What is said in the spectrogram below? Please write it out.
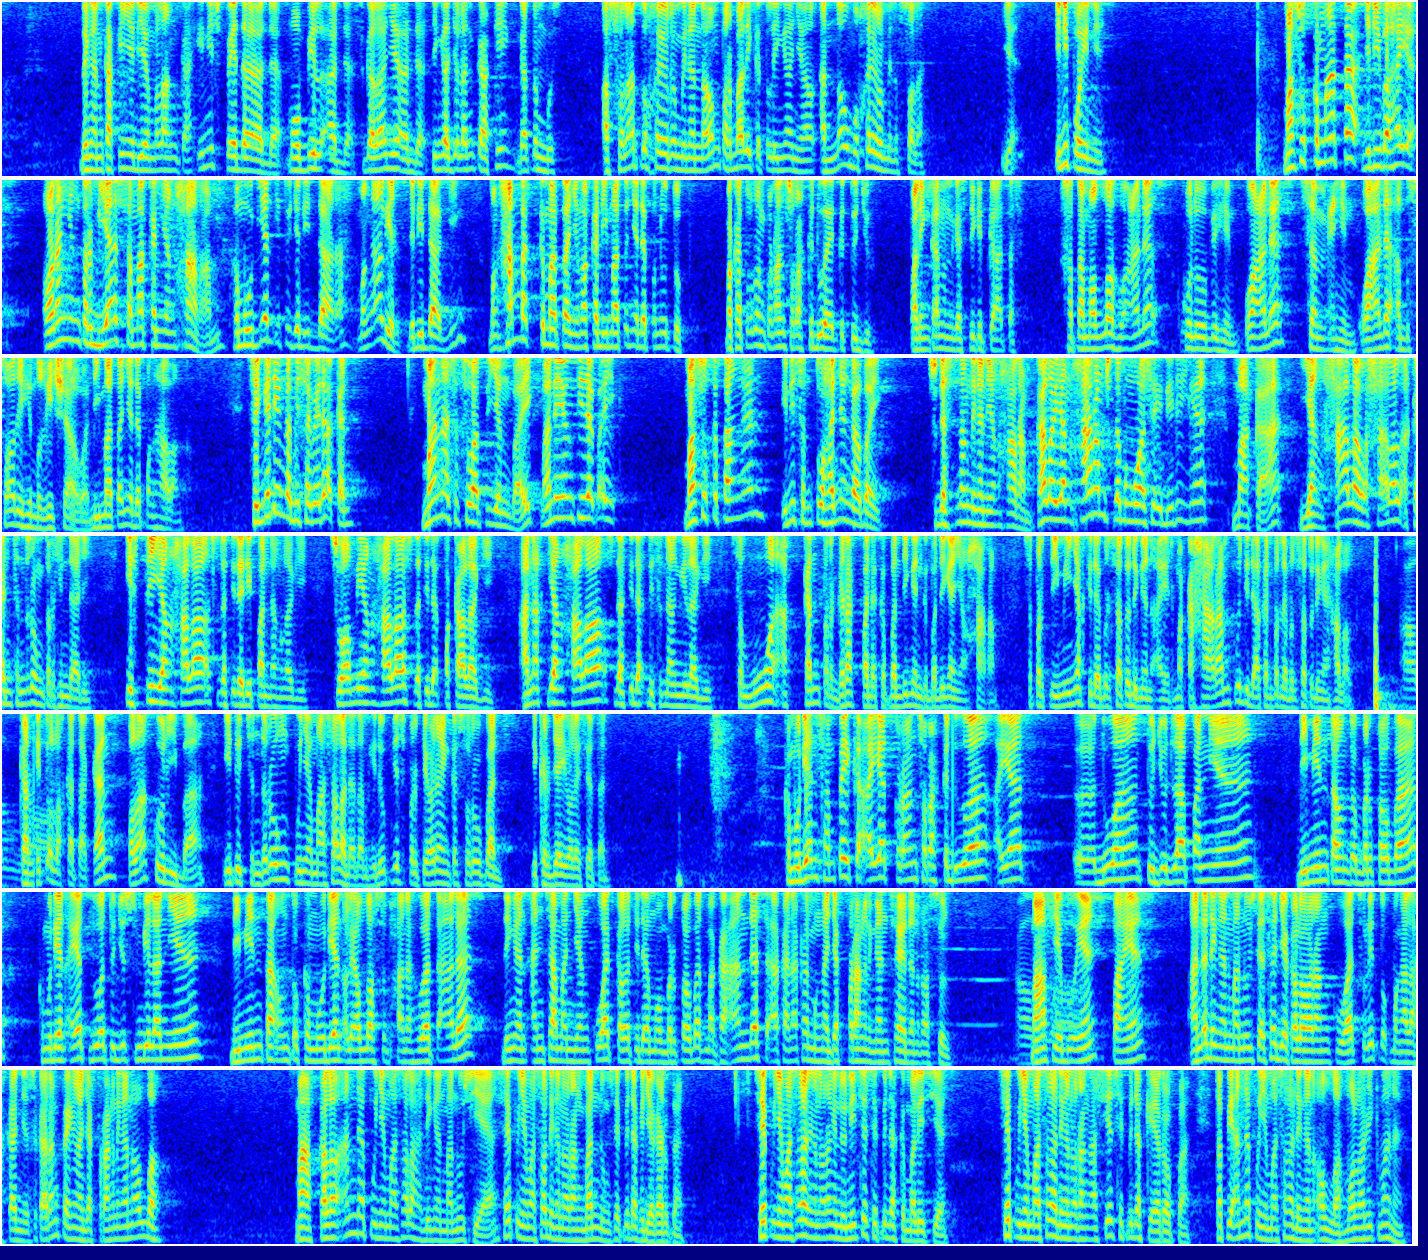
Dengan kakinya dia melangkah. Ini sepeda ada, mobil ada, segalanya ada. Tinggal jalan kaki, gak tembus. As-salatu khairu minan naum, terbalik ke telinganya. An-naumu khairu minas salat. Ya, ini poinnya. Masuk ke mata jadi bahaya. Orang yang terbiasa makan yang haram, kemudian itu jadi darah, mengalir, jadi daging, menghambat ke matanya, maka di matanya ada penutup. Maka turun Quran surah kedua ayat ketujuh. Paling kanan gak sedikit ke atas. Khatamallahu ala qulubihim wa ala sam'ihim wa ala absarihim. Di matanya ada penghalang. Sehingga dia nggak bisa bedakan mana sesuatu yang baik, mana yang tidak baik. Masuk ke tangan, ini sentuhannya nggak baik. Sudah senang dengan yang haram. Kalau yang haram sudah menguasai dirinya, maka yang halal-halal akan cenderung terhindari. Istri yang halal sudah tidak dipandang lagi. Suami yang halal sudah tidak peka lagi. Anak yang halal sudah tidak disenangi lagi. Semua akan tergerak pada kepentingan-kepentingan yang haram. Seperti minyak tidak bersatu dengan air, maka haram pun tidak akan pernah bersatu dengan halal. Allah. Karena itu Allah katakan pelaku riba itu cenderung punya masalah dalam hidupnya seperti orang yang kesurupan dikerjai oleh setan. Kemudian sampai ke ayat Quran surah kedua ayat e, 278-nya diminta untuk bertobat, kemudian ayat 279-nya diminta untuk kemudian oleh Allah Subhanahu wa taala dengan ancaman yang kuat kalau tidak mau bertobat maka Anda seakan-akan mengajak perang dengan saya dan Rasul. Maaf ya Bu ya, Pak ya. Anda dengan manusia saja kalau orang kuat sulit untuk mengalahkannya. Sekarang pengen ngajak perang dengan Allah. Maaf, kalau Anda punya masalah dengan manusia, saya punya masalah dengan orang Bandung, saya pindah ke Jakarta. Saya punya masalah dengan orang Indonesia, saya pindah ke Malaysia. Saya punya masalah dengan orang Asia, saya pindah ke Eropa. Tapi Anda punya masalah dengan Allah, mau lari ke mana?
